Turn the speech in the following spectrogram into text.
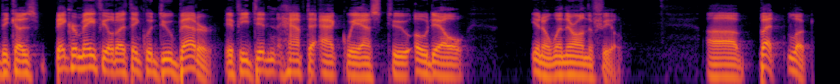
because Baker Mayfield I think would do better if he didn't have to acquiesce to Odell, you know, when they're on the field. Uh, but look,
